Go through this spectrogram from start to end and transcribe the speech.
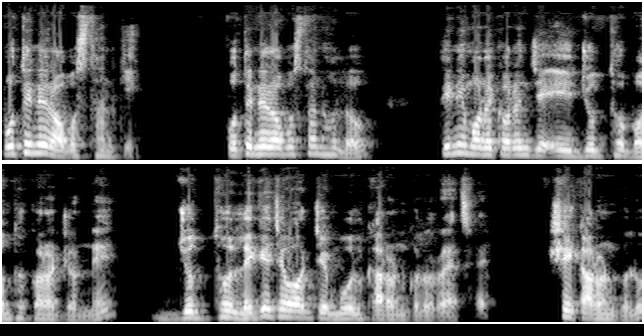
পুতিনের অবস্থান কি? পুতিনের অবস্থান হলো, তিনি মনে করেন যে এই যুদ্ধ বন্ধ করার জন্যে, যুদ্ধ লেগে যাওয়ার যে মূল কারণগুলো রয়েছে, সেই কারণগুলো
